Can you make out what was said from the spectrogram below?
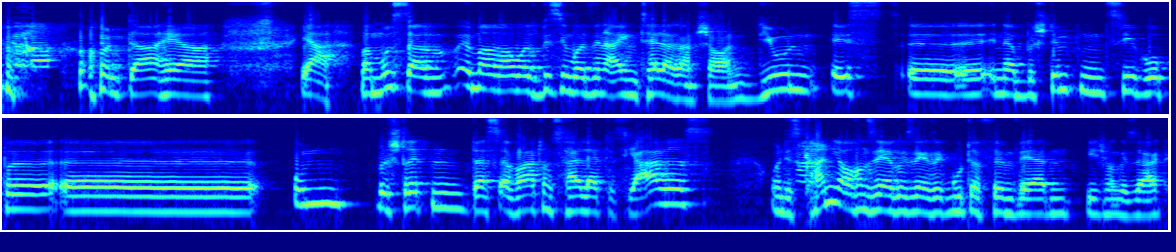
genau. Und daher, ja, man muss da immer mal ein bisschen über seinen eigenen Tellerrand schauen. Dune ist äh, in einer bestimmten Zielgruppe äh, unbestritten das Erwartungshighlight des Jahres. Und es kann ja auch ein sehr, sehr, sehr guter Film werden, wie schon gesagt.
